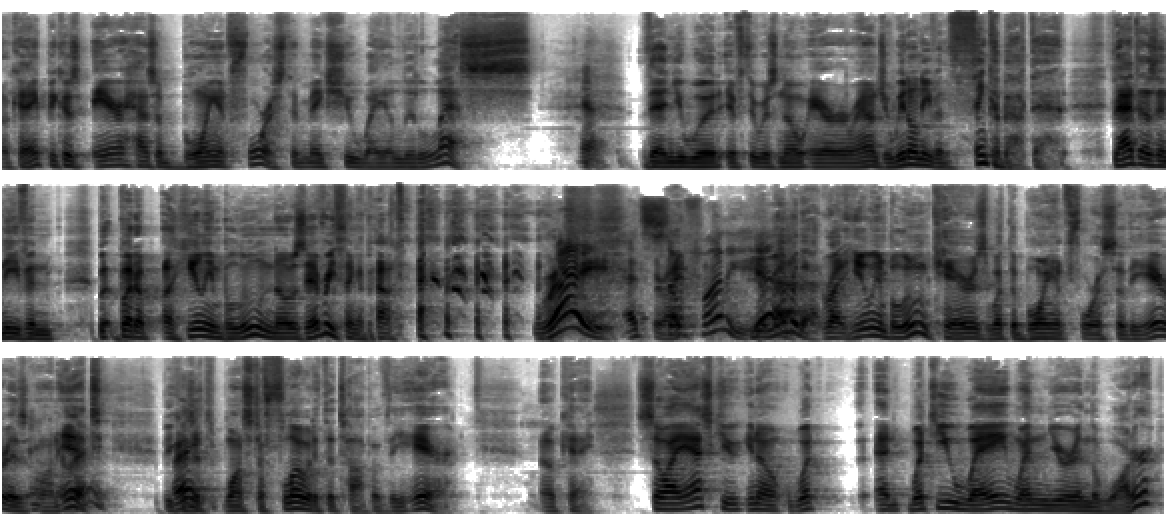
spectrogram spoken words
okay? Because air has a buoyant force that makes you weigh a little less yeah. than you would if there was no air around you. We don't even think about that. That doesn't even, but, but a, a helium balloon knows everything about that. right. That's right? so funny. You remember that, right? Helium balloon cares what the buoyant force of the air is on right. it because right. it wants to float at the top of the air. Okay. So I ask you, you know, what, and what do you weigh when you're in the water?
